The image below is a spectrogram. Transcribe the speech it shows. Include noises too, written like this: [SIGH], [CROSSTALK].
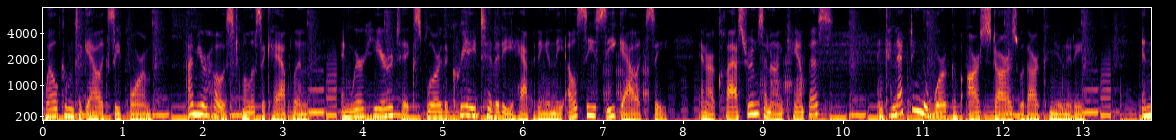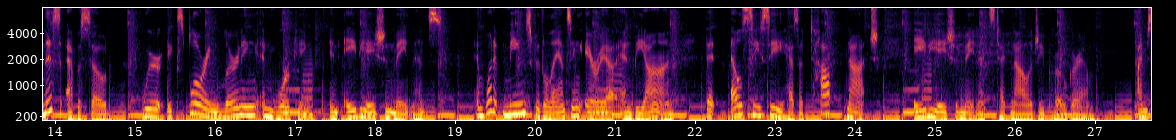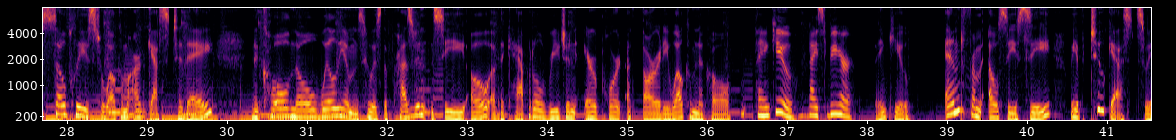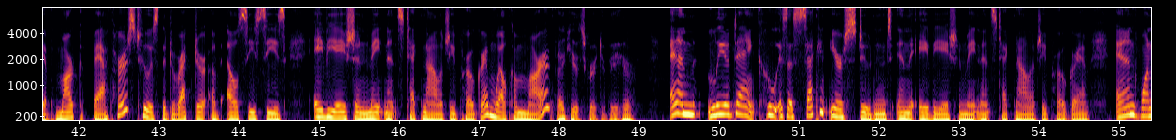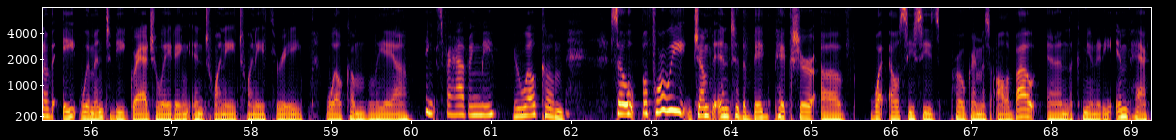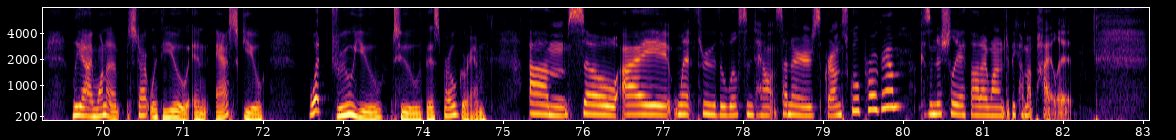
Welcome to Galaxy Forum. I'm your host, Melissa Kaplan, and we're here to explore the creativity happening in the LCC galaxy, in our classrooms and on campus, and connecting the work of our stars with our community. In this episode, we're exploring learning and working in aviation maintenance and what it means for the Lansing area and beyond that LCC has a top notch aviation maintenance technology program. I'm so pleased to welcome our guest today, Nichole Noll Williams, who is the president and CEO of the Capital Region Airport Authority. Welcome, Nichole. Thank you. Nice to be here. Thank you. And from LCC, we have two guests. We have Mark Bathurst, who is the director of LCC's Aviation Maintenance Technology Program. Welcome, Mark. Thank you. It's great to be here and Leah Dack, who is a second year student in the Aviation Maintenance Technology program and one of eight women to be graduating in 2023. Welcome, Leah. Thanks for having me. You're welcome. So, before we jump into the big picture of what LCC's program is all about and the community impact, Leah, I want to start with you and ask you what drew you to this program? Um, so I went through the Wilson Talent Center's ground school program because initially I thought I wanted to become a pilot.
